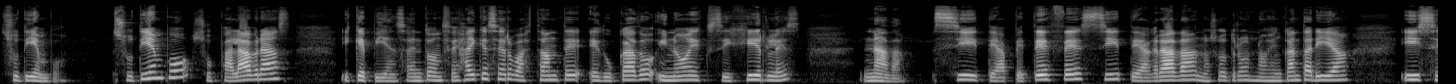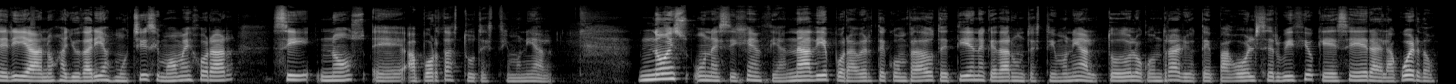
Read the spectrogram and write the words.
su tiempo. Su tiempo, sus palabras, y qué piensa. Entonces hay que ser bastante educado y no exigirles nada. Si te apetece, si te agrada, nosotros nos encantaría y sería, nos ayudarías muchísimo a mejorar si nos eh, aportas tu testimonial. No es una exigencia, nadie por haberte comprado te tiene que dar un testimonial, todo lo contrario, te pagó el servicio que ese era el acuerdo,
